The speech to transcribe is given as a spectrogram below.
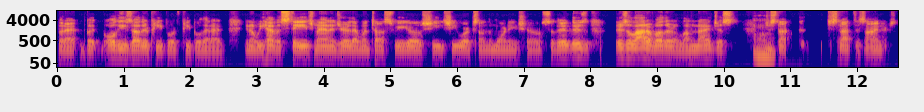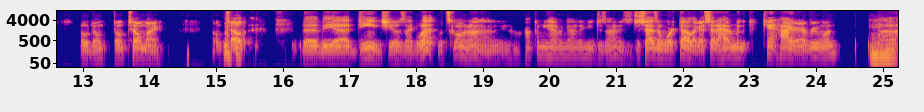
but I but all these other people of people that I've you know we have a stage manager that went to Oswego. She she works on the morning show. So there there's there's a lot of other alumni just mm-hmm. just not just not designers. Oh, don't don't tell my don't tell the the uh, dean. She was like, "What? What's going on? You know, how come you haven't got any designers? It just hasn't worked out." Like I said, I haven't been can't hire everyone mm-hmm. uh,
